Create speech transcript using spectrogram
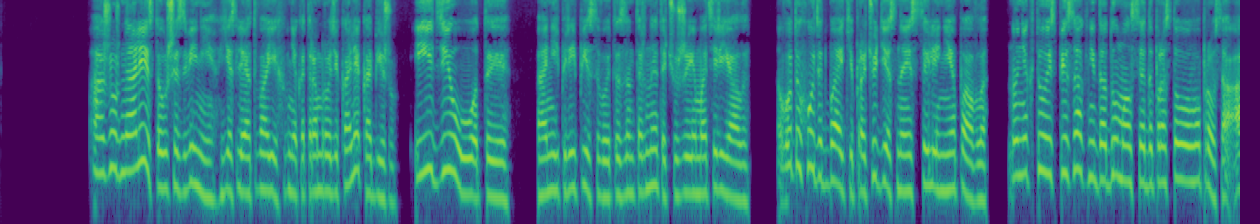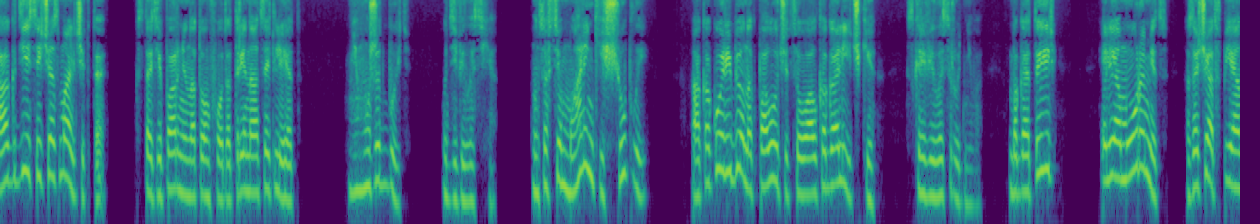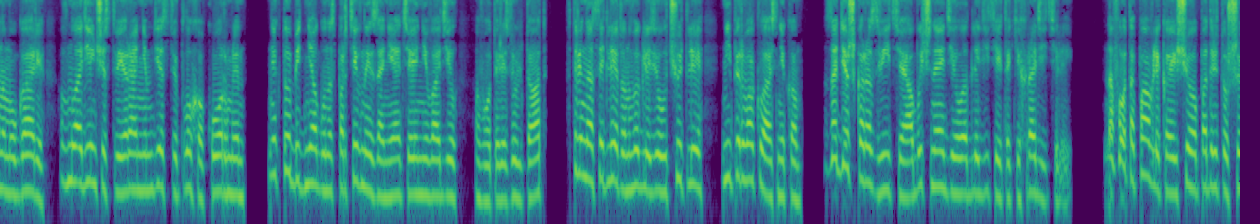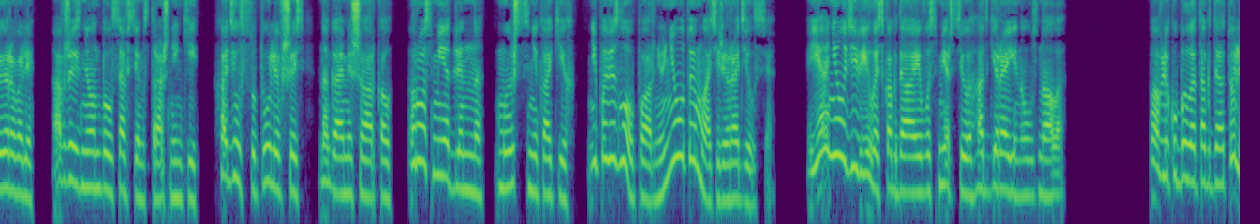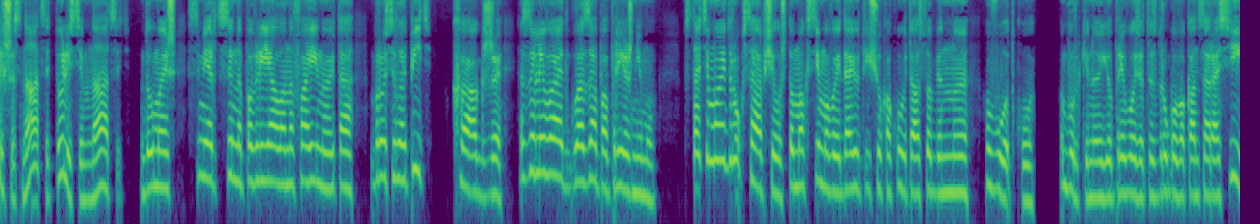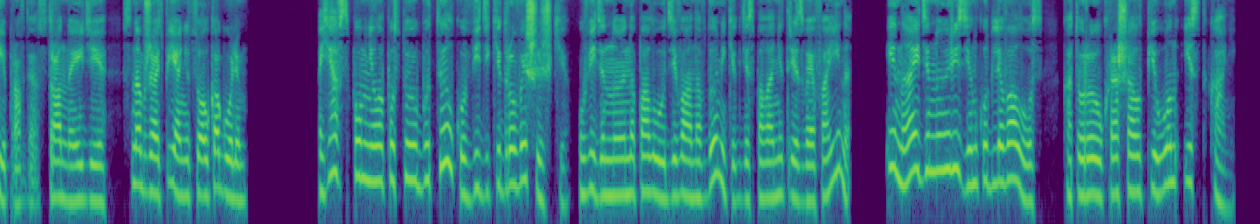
А журналисты, уж извини, если я твоих в некотором роде коллег обижу. Идиоты! Они переписывают из интернета чужие материалы. Вот и ходят байки про чудесное исцеление Павла. Но никто из писак не додумался до простого вопроса. А где сейчас мальчик-то? Кстати, парню на том фото 13 лет. «Не может быть», — удивилась я. «Он совсем маленький, щуплый». «А какой ребенок получится у алкоголички?» — скривилась Руднева. Богатырь? Илья Муромец? Зачат в пьяном угаре, в младенчестве и раннем детстве плохо кормлен. Никто беднягу на спортивные занятия не водил. Вот и результат. В 13 лет он выглядел чуть ли не первоклассником. Задержка развития, обычное дело для детей таких родителей. На фото Павлика еще подретушировали, а в жизни он был совсем страшненький. Ходил сутулившись, ногами шаркал, рос медленно, мышц никаких. Не повезло парню, не у той матери родился. Я не удивилась, когда о его смерти от героина узнала. Павлику было тогда то ли шестнадцать, то ли семнадцать. Думаешь, смерть сына повлияла на Фаину, и та бросила пить? Как же, заливает глаза по-прежнему. Кстати, мой друг сообщил, что Максимовой дают еще какую-то особенную водку. Буркину ее привозят из другого конца России, правда, странная идея, снабжать пьяницу алкоголем. Я вспомнила пустую бутылку в виде кедровой шишки, увиденную на полу у дивана в домике, где спала нетрезвая Фаина, и найденную резинку для волос, которую украшал пион из ткани.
